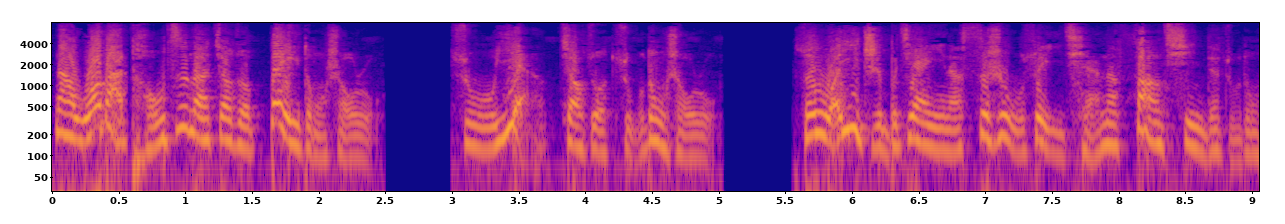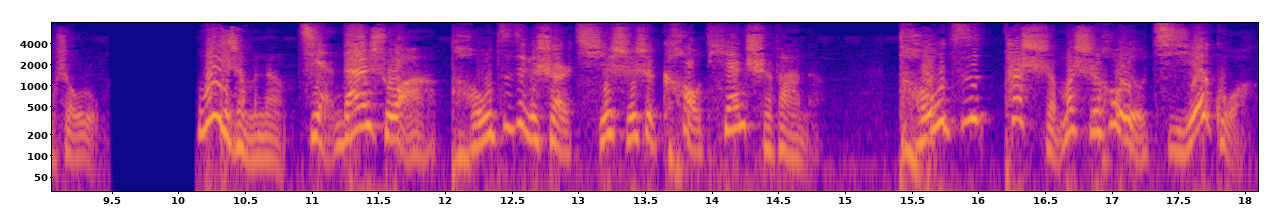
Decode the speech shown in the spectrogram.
那我把投资呢叫做被动收入，主业叫做主动收入。所以我一直不建议呢，四十五岁以前呢放弃你的主动收入。为什么呢？简单说啊，投资这个事儿其实是靠天吃饭的。投资它什么时候有结果？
